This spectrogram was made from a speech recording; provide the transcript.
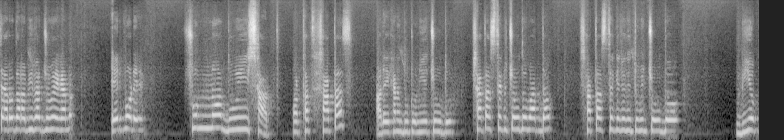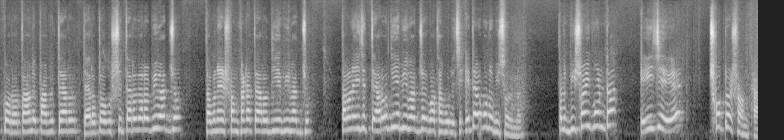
তেরো দ্বারা বিভাজ্য হয়ে গেল। এরপরে শূন্য দুই সাত, অর্থাৎ সাতাশ, আর এখানে দুটো নিয়ে চৌদ্দ। সাতাশ থেকে চৌদ্দ বাদ দাও। সাতাশ থেকে যদি তুমি চৌদ্দ বিয়োগ করো, তাহলে পাবে তেরো। তেরো তো অবশ্যই তেরো দ্বারা বিভাজ্য। তার মানে সংখ্যাটা তেরো দিয়ে বিভাজ্য। মানে এই যে তেরো দিয়ে বিভাজ্যের কথা বলেছে, এটাও কোনো বিষয় নয়। তাহলে বিষয় কোনটা? এই যে ছোট সংখ্যা।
